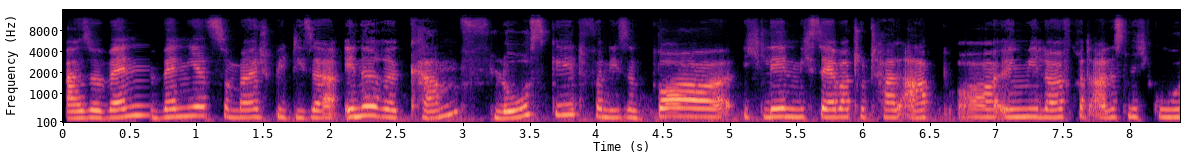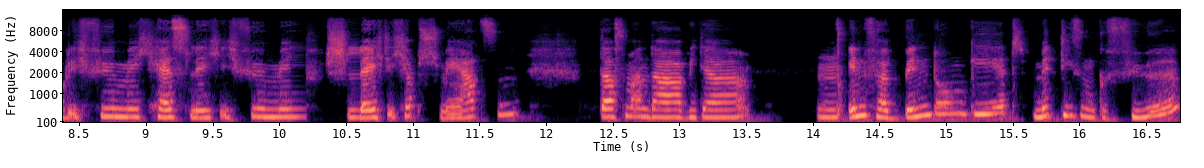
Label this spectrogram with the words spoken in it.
also wenn, wenn jetzt zum Beispiel dieser innere Kampf losgeht von diesem, boah, ich lehne mich selber total ab, oh, irgendwie läuft gerade alles nicht gut, ich fühle mich hässlich, ich fühle mich schlecht, ich habe Schmerzen, dass man da wieder hm, in Verbindung geht mit diesem Gefühl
